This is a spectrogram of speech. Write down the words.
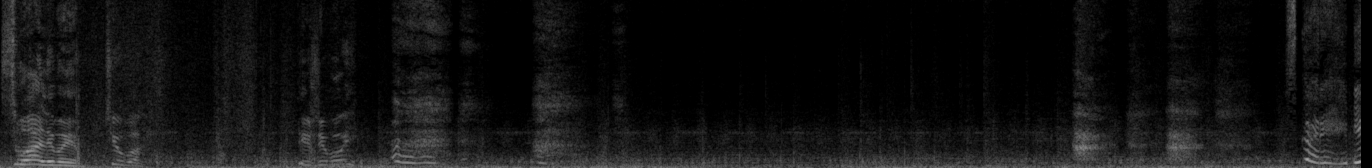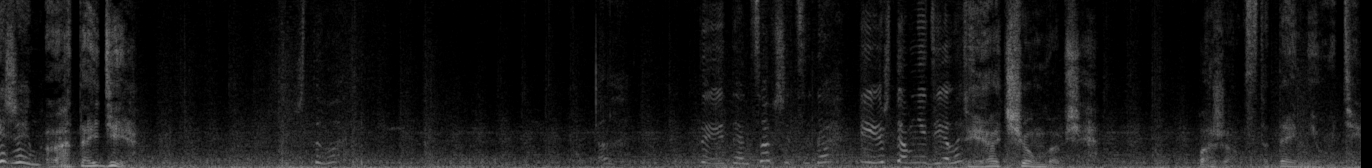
Сваливаем! Чувак, ты живой? Скорее, бежим! Отойди! Танцовщица, да? И что мне делать? Ты о чем вообще? Пожалуйста, дай мне уйти.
